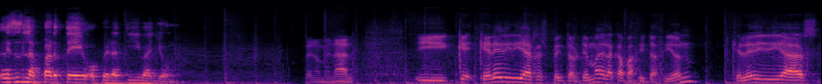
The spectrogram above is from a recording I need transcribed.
Esa es la parte operativa, John. Fenomenal. ¿Y qué, qué le dirías respecto al tema de la capacitación? ¿Qué le dirías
